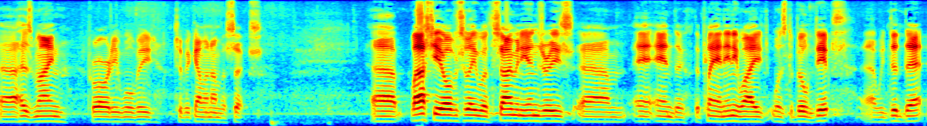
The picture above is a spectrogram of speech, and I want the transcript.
his main priority will be to become a number six. Uh, last year, obviously, with so many injuries, um, and, and the, the, plan anyway was to build depth. Uh, we did that.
